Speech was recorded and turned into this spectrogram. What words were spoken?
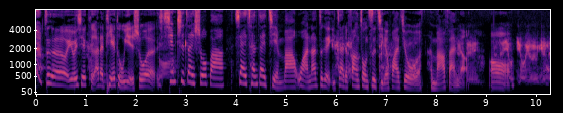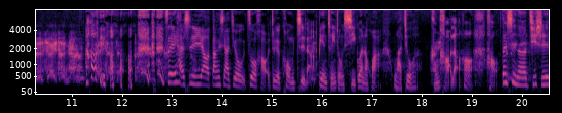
这个有一些可爱的贴图也说，先吃再说吧，下一餐再减吧。哇，那这个一再的放纵自己的话，就很麻烦了。哦，有有有点的下一餐，所以还是要当下就做好这个控制啦，变成一种习惯的话，哇，就很好了哈。好，但是呢，其实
